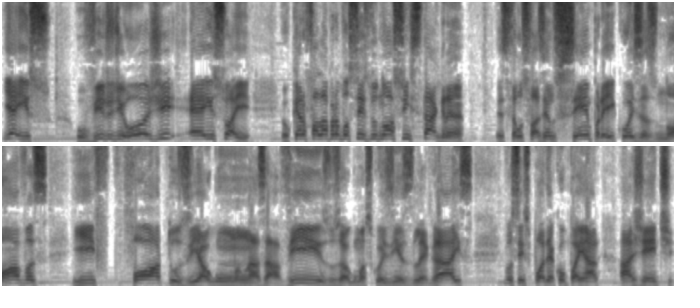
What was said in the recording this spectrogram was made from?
E é isso. O vídeo de hoje é isso aí. Eu quero falar para vocês do nosso Instagram. Estamos fazendo sempre aí coisas novas e fotos e alguns avisos, algumas coisinhas legais. Vocês podem acompanhar a gente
